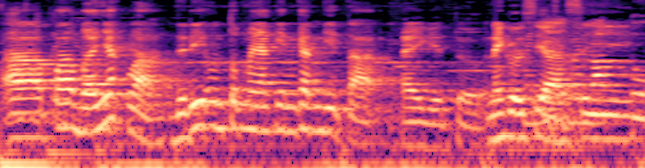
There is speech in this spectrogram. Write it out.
apa banyak lah jadi untuk meyakinkan kita kayak gitu negosiasi Manajemen waktu.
